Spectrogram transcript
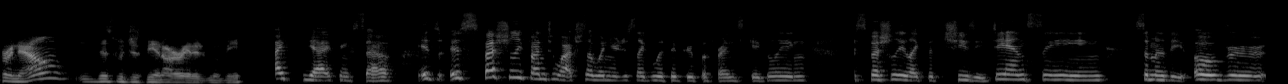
for now, this would just be an R-rated movie. I yeah, I think so. It's especially fun to watch though when you're just like with a group of friends giggling, especially like the cheesy dancing, some of the over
